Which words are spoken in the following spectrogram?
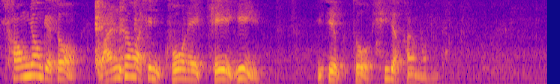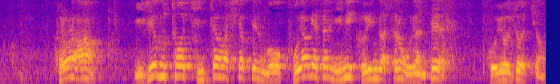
성령께서 완성하신 구원의 계획이 이제부터 시작하는 겁니다. 그러나 이제부터 진짜가 시작되는 거고 구약에서는 이미 그림자처럼 우리한테 보여줬죠.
